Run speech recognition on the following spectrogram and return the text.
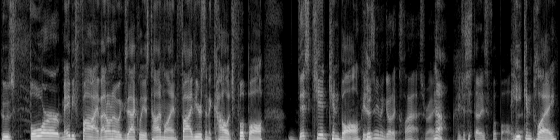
who's four, maybe five. I don't know exactly his timeline. Five years into college football. This kid can ball. He doesn't even go to class, right? No. He just studies football. He but- can play,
